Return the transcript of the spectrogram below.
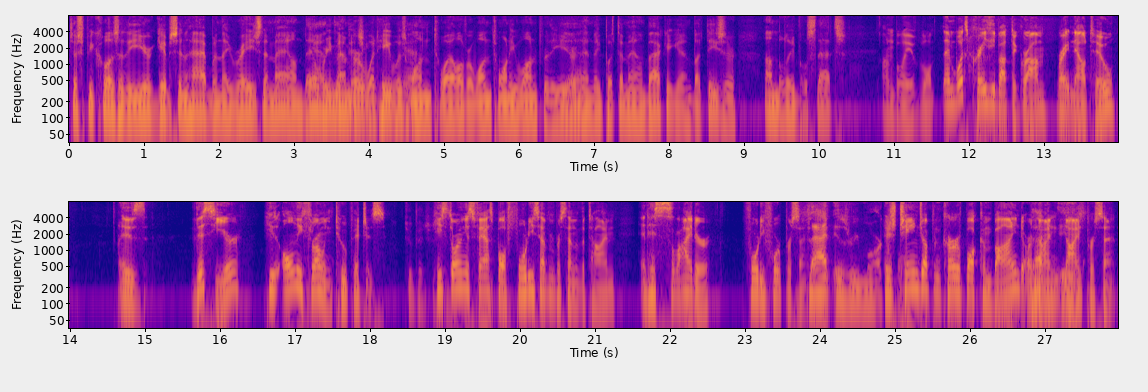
just because of the year Gibson had when they raised the mound, they'll Yeah, remember pitching. what he was Yeah. 112 or 121 for the year, and then they put the mound back again. But these are unbelievable stats. Unbelievable. And what's crazy about DeGrom right now, too, is this year he's only throwing two pitches. Two pitches. He's throwing his fastball 47% of the time and his slider 44%. that is remarkable. His changeup and curveball combined are That nine is- nine percent.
